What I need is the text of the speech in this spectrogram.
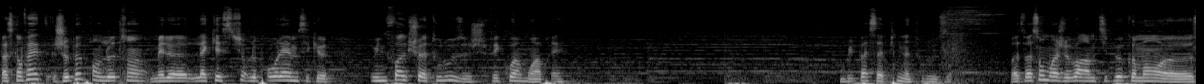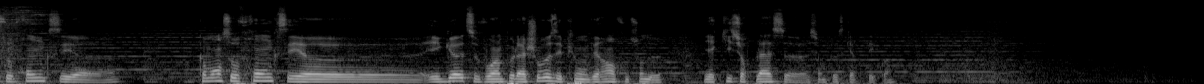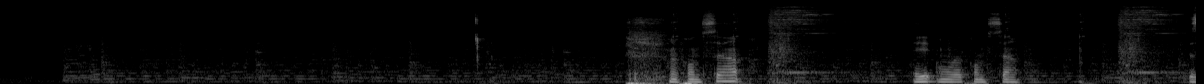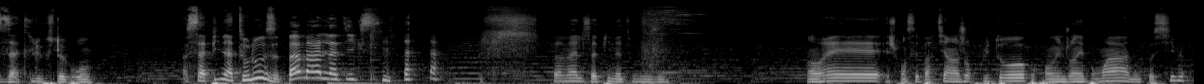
Parce qu'en fait, je peux prendre le train, mais le, la question, le problème, c'est que une fois que je suis à Toulouse, je fais quoi moi après? Oublie pas Sapine à Toulouse. Bah, De toute façon, moi, je vais voir un petit peu comment euh, Sofronx et euh, comment Sofronx et, euh, et Guts voient un peu la chose, et puis on verra en fonction de il y a qui sur place euh, si on peut se capter quoi. On va prendre ça. Et on va prendre ça. Zatlux le bro. Sapine à Toulouse Pas mal Natix Pas mal Sapine à Toulouse. En vrai, je pensais partir un jour plus tôt pour prendre une journée pour moi, donc possible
